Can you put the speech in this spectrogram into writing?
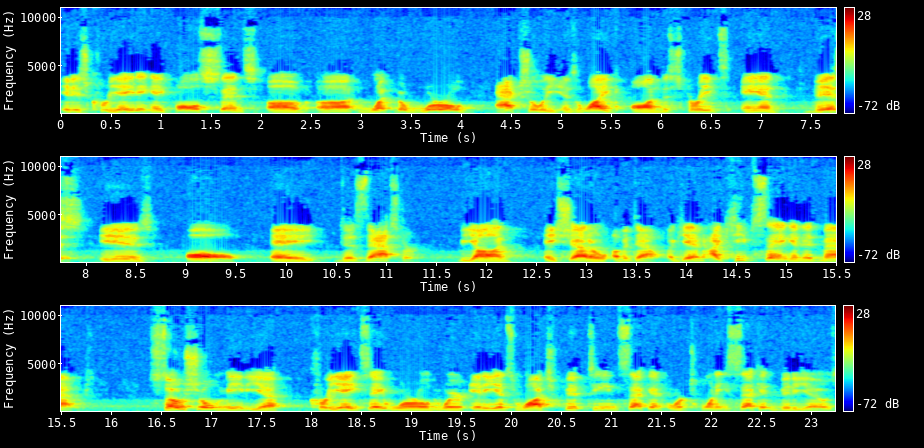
It is creating a false sense of uh, what the world actually is like on the streets, and this is all a disaster beyond a shadow of a doubt. Again, I keep saying, and it matters. Social media creates a world where idiots watch 15 second or 20 second videos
